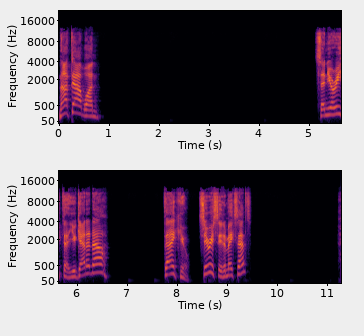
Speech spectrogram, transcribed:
Not that one. Senorita, you get it now? Thank you. Seriously, it make sense?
